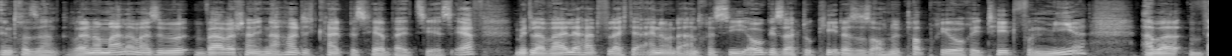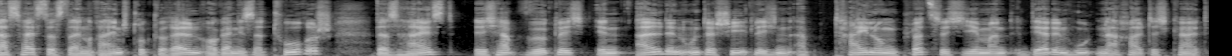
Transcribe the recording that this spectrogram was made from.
Interessant, weil normalerweise war wahrscheinlich Nachhaltigkeit bisher bei CSR. Mittlerweile hat vielleicht der eine oder andere CEO gesagt, okay, das ist auch eine Top-Priorität von mir. Aber was heißt das dann rein strukturell organisatorisch? Das heißt, ich habe wirklich in all den unterschiedlichen Abteilungen plötzlich jemand, der den Hut Nachhaltigkeit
